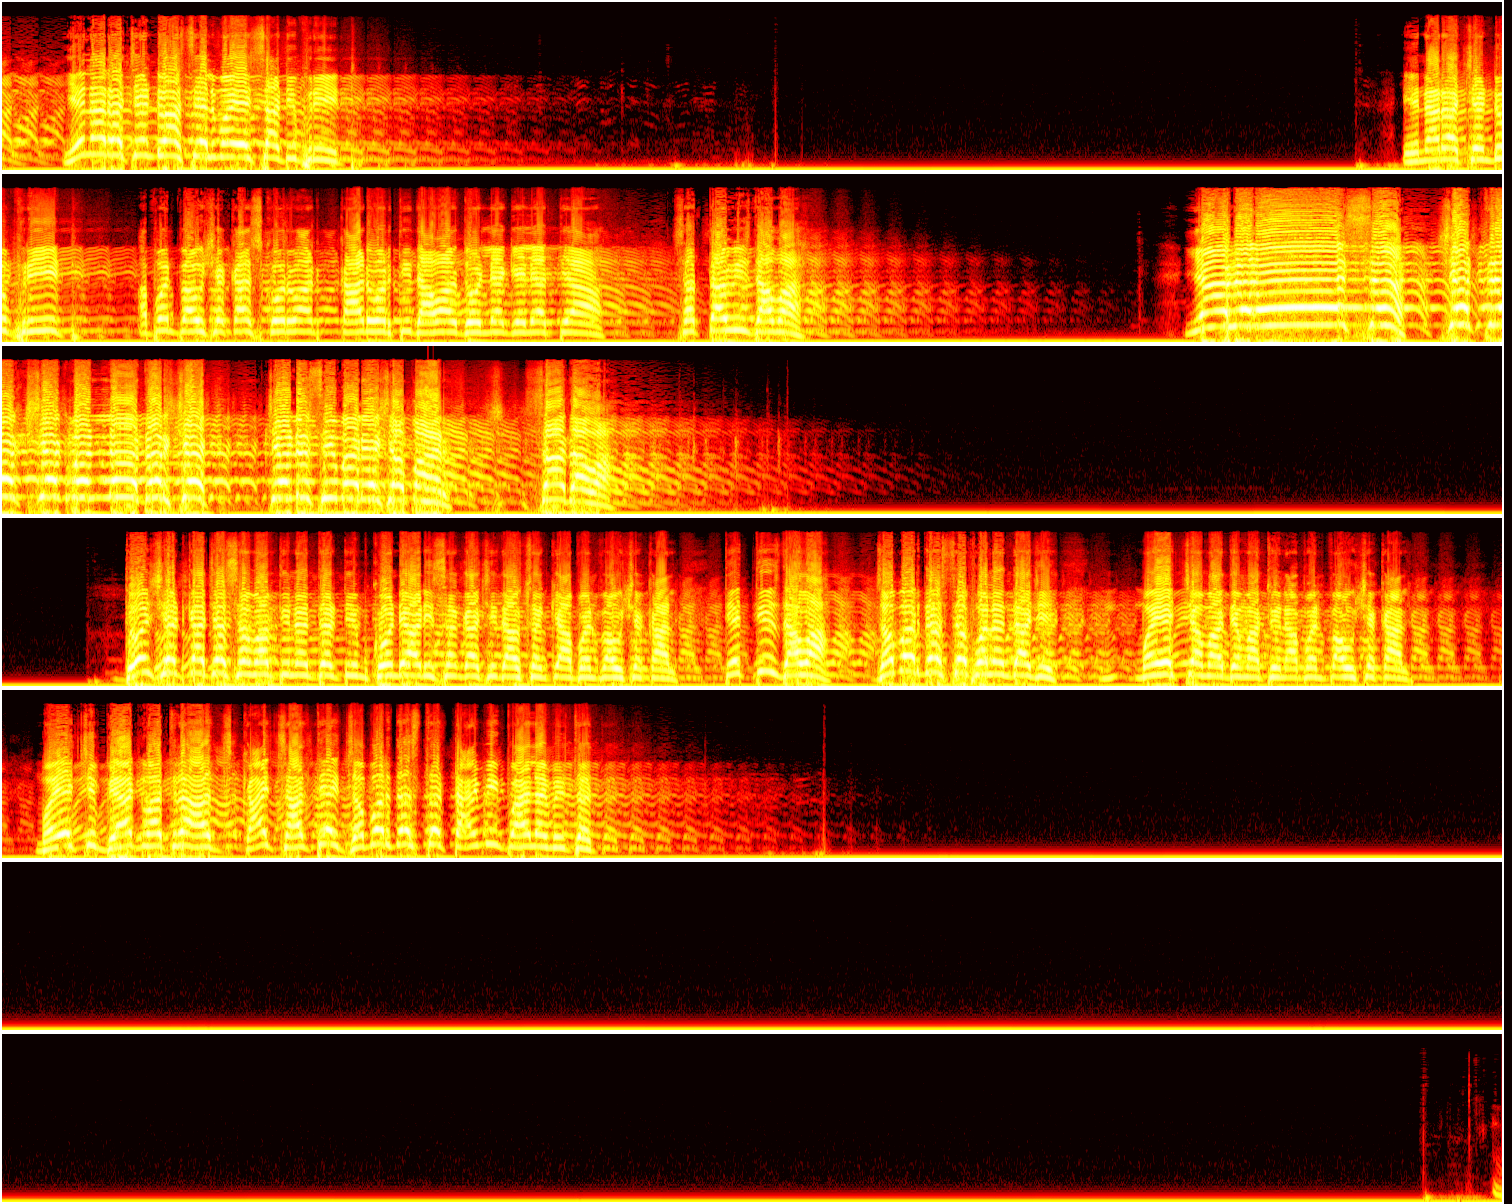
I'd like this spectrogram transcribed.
येणारा चेंडू असेल महेशसाठी फ्रीट. येणारा चेंडू फ्रीट. आपण पाहू शकाल स्कोर कार्ड वरती धावा जोडल्या गेल्या त्या. सत्तावीस धावा. यावेळेस शत्रक्षक बनला दर्शक चेडसी मारेशा पार साधावा. दोन षटकाच्या समाप्तीनंतर टीम कोंडे खोंडेआडी संघाची धावसंख्या आपण पाहू शकाल. तेहतीस धावा जबरदस्त फलंदाजी महेशच्या माध्यमातून आपण पाहू शकाल. महेशची बॅट मात्र आज काय चालते जबरदस्त टायमिंग पाहायला मिळतात.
